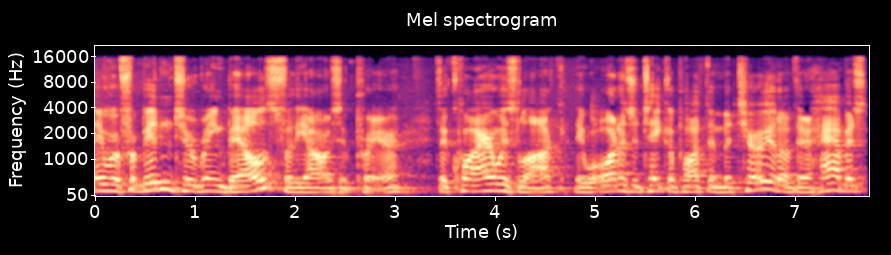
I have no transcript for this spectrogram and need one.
They were forbidden to ring bells for the hours of prayer the choir was locked. They were ordered to take apart the material of their habits,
